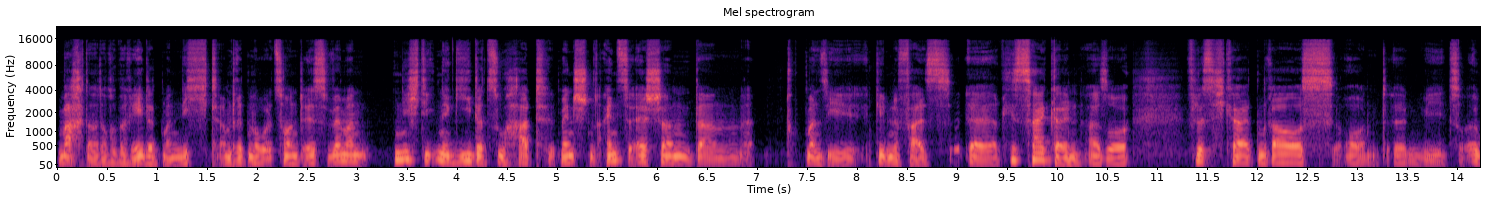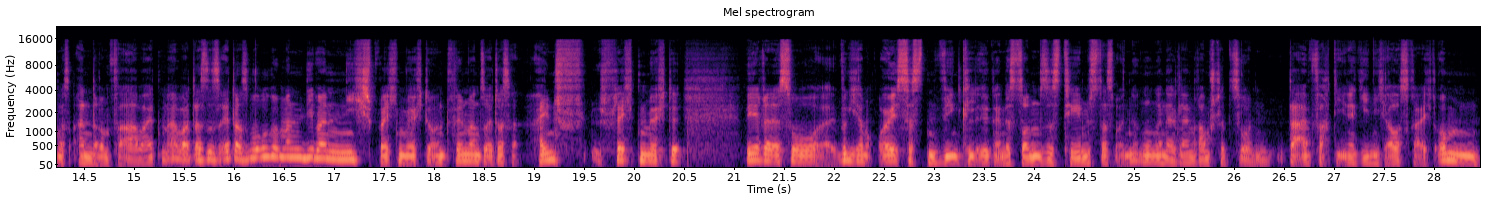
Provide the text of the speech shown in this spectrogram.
macht, aber darüber redet man nicht am dritten Horizont, ist, wenn man nicht die Energie dazu hat, Menschen einzuäschern, dann tut man sie gegebenenfalls äh, recyceln. Also Flüssigkeiten raus und irgendwie zu irgendwas anderem verarbeiten. Aber das ist etwas, worüber man lieber nicht sprechen möchte. Und wenn man so etwas einflechten möchte, wäre es so wirklich am äußersten Winkel irgendeines Sonnensystems, dass man in irgendeiner kleinen Raumstation da einfach die Energie nicht ausreicht, um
